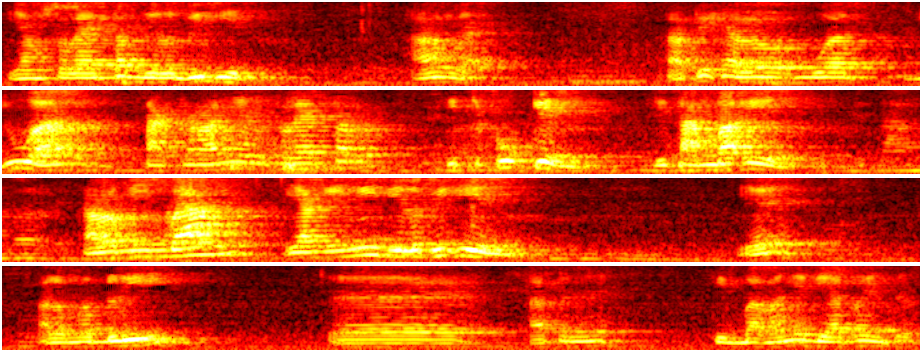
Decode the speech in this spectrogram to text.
Yang seletar dilebihin. Paham enggak? Tapi kalau buat jual, takarannya yang seleter dicepukin, ditambahin. Kalau nimbang, yang ini dilebihin. Ya. Kalau ngebeli eh, apa nih? Timbangannya diapain tuh?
